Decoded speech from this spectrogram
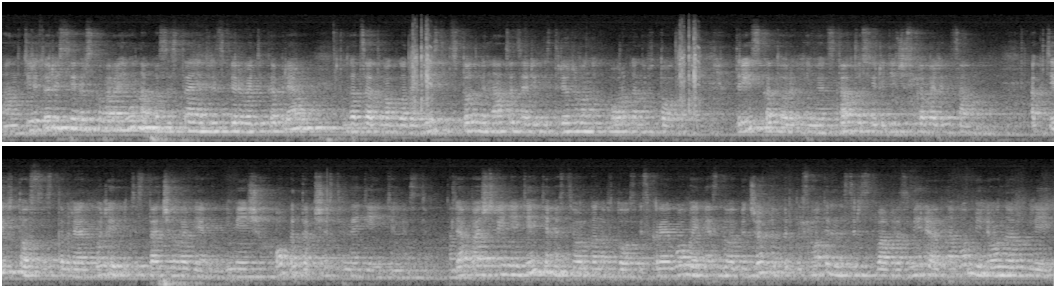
На территории Северского района по состоянию 31 декабря 2020 года действует 112 зарегистрированных органов ТОС, три из которых имеют статус юридического лица. Актив ТОС составляет более 500 человек, имеющих опыт общественной деятельности. Для поощрения деятельности органов ТОС из краевого и местного бюджета предусмотрены средства в размере 1 миллиона рублей.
